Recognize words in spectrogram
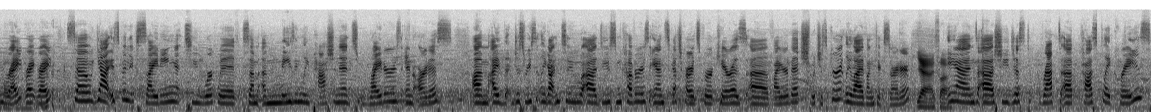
involved. Right, right, right. so, yeah, it's been exciting to work with some amazingly passionate writers and artists. Um, I've just recently gotten to uh, do some covers and sketch cards for Kara's uh, Fire Bitch, which is currently live on Kickstarter. Yeah, I saw. And uh, she just wrapped up Cosplay Craze.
